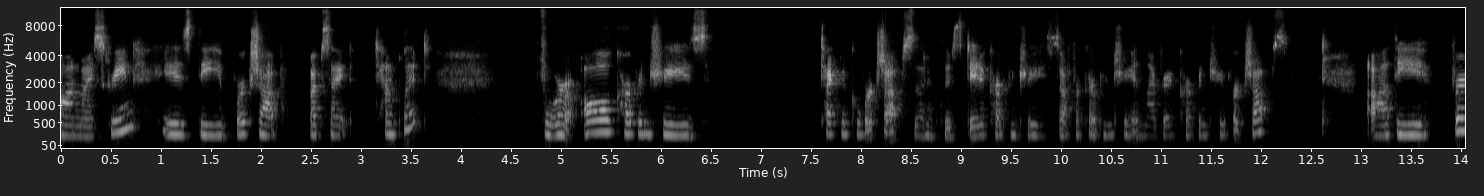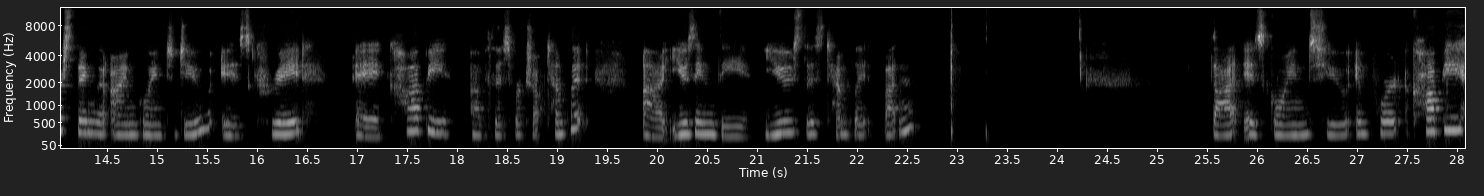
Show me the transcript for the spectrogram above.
on my screen is the workshop website template for all carpentry's technical workshops. So that includes data carpentry, software carpentry, and library carpentry workshops. Uh, the first thing that I'm going to do is create a copy of this workshop template uh, using the use this template button. That is going to import a copy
